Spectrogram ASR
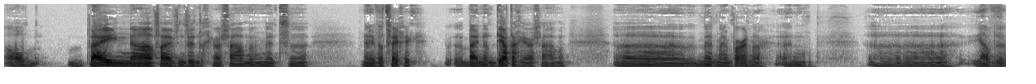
al bijna 25 jaar samen met, nee wat zeg ik, bijna 30 jaar samen met mijn partner. En ja, we,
